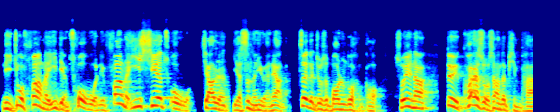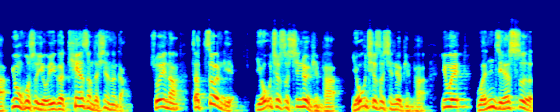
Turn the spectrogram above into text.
你就犯了一点错误，你犯了一些错误，家人也是能原谅的。这个就是包容度很高。所以呢，对快手上的品牌用户是有一个天生的信任感。所以呢，在这里。尤其是新锐品牌，尤其是新锐品牌，因为文杰是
